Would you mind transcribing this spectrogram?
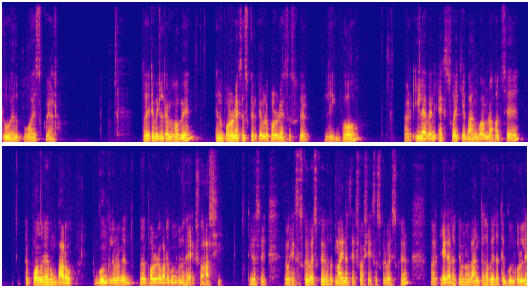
twelve y square তো এটা মিডল টার্ম হবে। পনেরো এক্স স্কোয়ারকে আমরা পনেরো এক্স স্কোয়ার লিখব। আর ইলেভেন এক্স ওয়াইকে ভাঙবো আমরা হচ্ছে পনেরো এবং বারো। গুণ করলে আমরা পনেরো বারো গুণ করলে হয় একশো আশি। ঠিক আছে? এবং এক্স স্কোয়ার ওয়াই স্কোয়ার অর্থাৎ মাইনাস একশো আশি এক্স স্কোয়ার ওয়াই স্কোয়ার আর এগারোকে আমরা ভাঙতে হবে যাতে গুণ করলে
